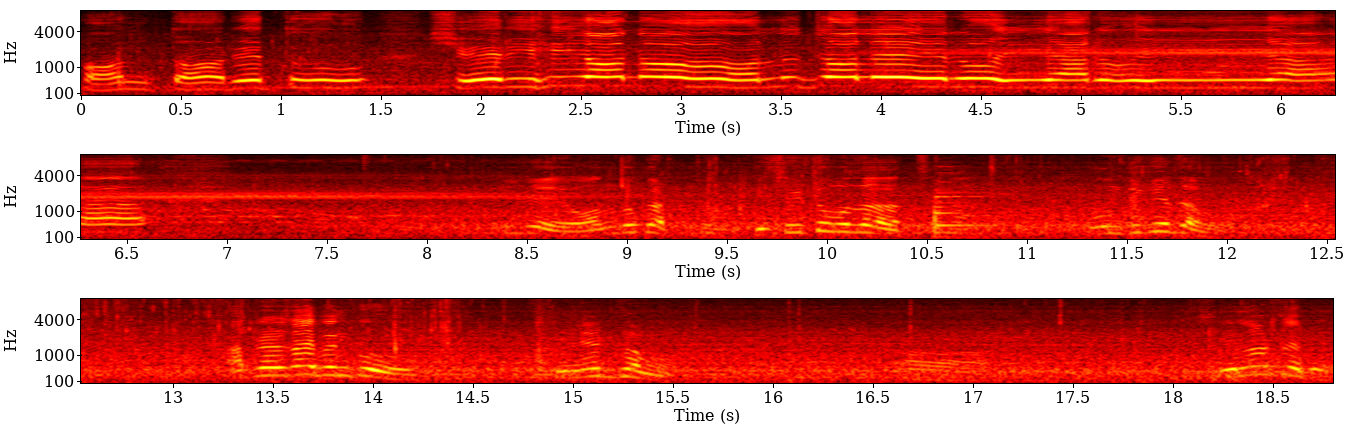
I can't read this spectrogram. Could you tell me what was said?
অন্তরে তু সেরি অনল, জলে রইয়া রইয়া। অন্ধকার তো, কিছুই তো বোঝা যাচ্ছে না। কোন দিকে যাব? আপনারা যাইবেন কো? সিলেট যাব। সিলার যাবেন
